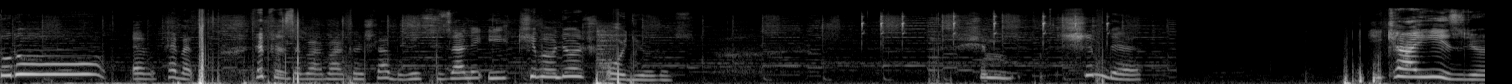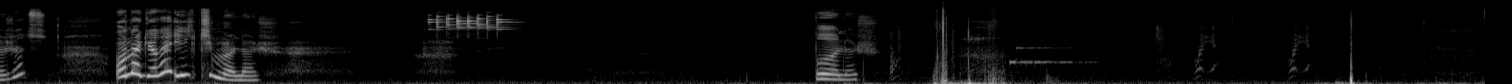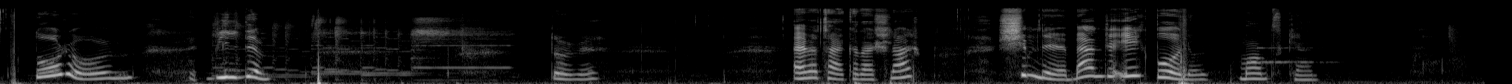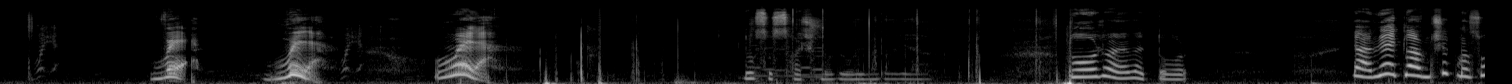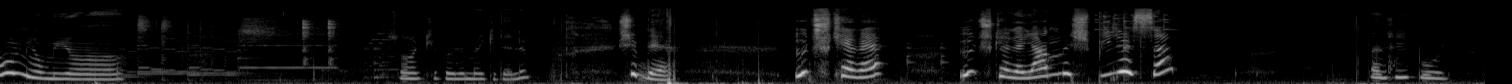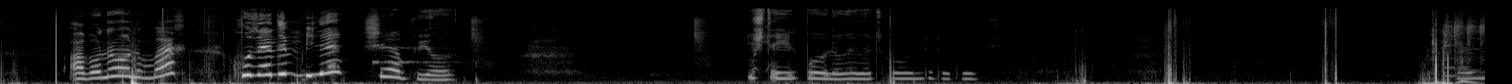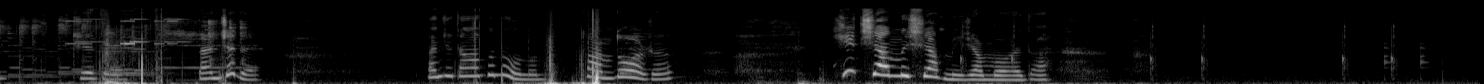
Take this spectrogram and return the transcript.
Dudu. Evet hemen. Hepinize merhaba arkadaşlar. Bugün sizlerle ilk kim ölür oynuyoruz. Şimdi, şimdi hikayeyi izliyoruz. Ona göre ilk kim ölür? Bu ölür. Doğru. Bildim. Dur bir. Evet arkadaşlar. Şimdi bence ilk bu olur. Mantıken. Ve. Ve. Ve. Nasıl saçma bir oyundu ya. Doğru evet doğru. Ya reklam çıkması olmuyor mu ya? Sonraki bölüme gidelim. Şimdi üç kere üç kere yanlış bilirsem bence ilk bu. Abone olun bak. Kuzenim bile şey yapıyor. İşte ilk bu olur. Evet bu oldu da bir şey. Bence de. Bence de. Bence de abone olun. Tamam doğru. Hiç yanlış yapmayacağım bu arada.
